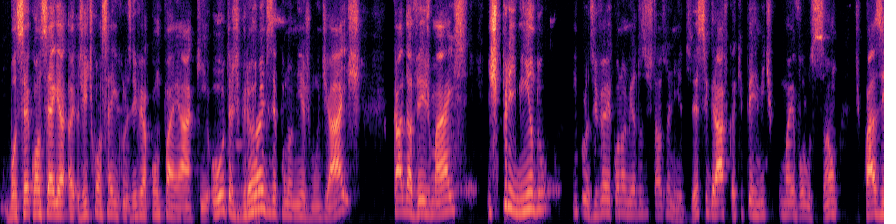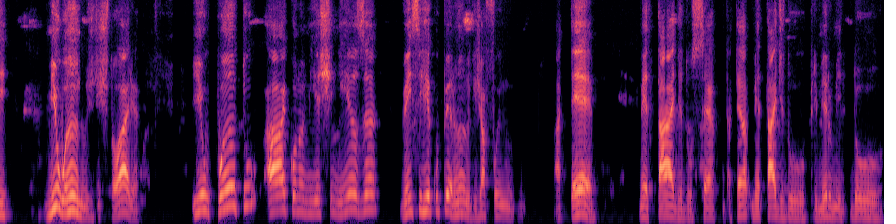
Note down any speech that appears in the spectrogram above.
Você consegue, a gente consegue, inclusive, acompanhar aqui outras grandes economias mundiais, cada vez mais exprimindo, inclusive, a economia dos Estados Unidos. Esse gráfico aqui permite uma evolução de quase mil anos de história e o quanto a economia chinesa vem se recuperando, que já foi até metade do século, até metade do primeiro do,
